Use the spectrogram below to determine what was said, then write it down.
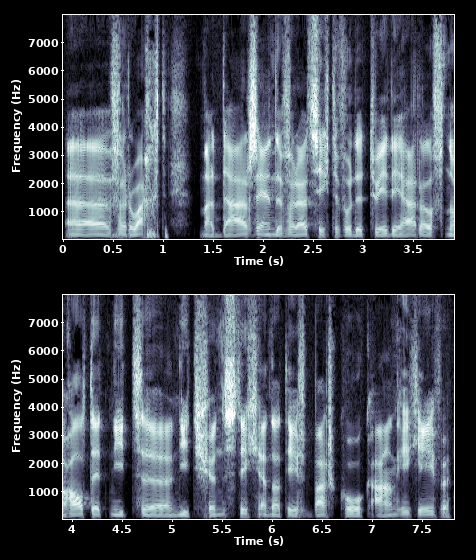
uh, verwacht. Maar daar zijn de vooruitzichten voor de tweede jaarhelft nog altijd niet, uh, niet gunstig. En dat heeft Barco ook aangegeven.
